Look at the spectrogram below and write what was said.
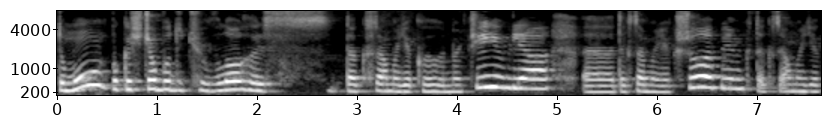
Тому поки що будуть влоги так само, як ночівля, е, так само, як шопінг, так само, як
